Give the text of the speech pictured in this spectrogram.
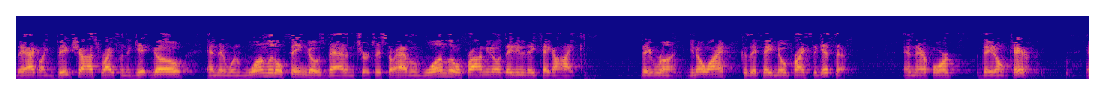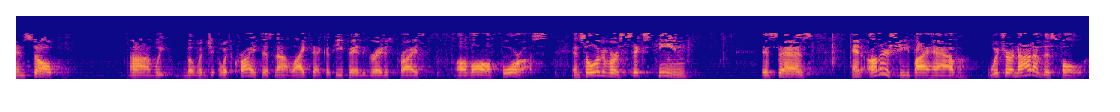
they act like big shots right from the get-go. And then when one little thing goes bad in the church, they start having one little problem, you know what they do? They take a hike. They run. You know why? Because they paid no price to get there. And therefore, they don't care. And so, uh, we, but with, with Christ, it's not like that because He paid the greatest price of all for us. And so look at verse 16. It says, And other sheep I have, which are not of this fold.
